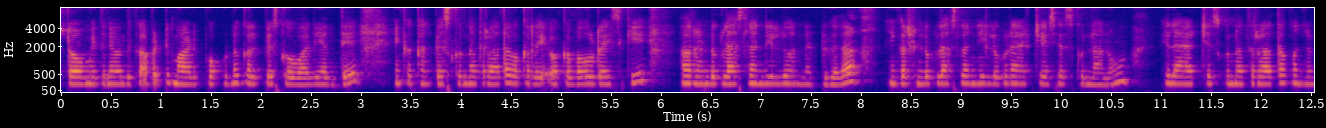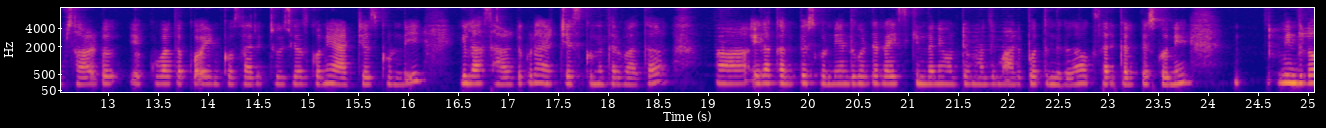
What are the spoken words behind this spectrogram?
స్టవ్ మీదనే ఉంది కాబట్టి మాడిపోకుండా కలిపేసుకోవాలి అంతే. ఇంకా కలిపేసుకున్న తర్వాత ఒక రై ఒక బౌల్ రైస్కి ఆ రెండు గ్లాసుల నీళ్ళు అన్నట్టు కదా. ఇంకా రెండు గ్లాసుల నీళ్ళు కూడా యాడ్ చేసేసుకున్నాను. ఇలా యాడ్ చేసుకున్న తర్వాత కొంచెం సాల్ట్ ఎక్కువ తక్కువ ఇంకోసారి చూసేసుకొని యాడ్ చేసుకోండి. ఇలా సాల్ట్ కూడా యాడ్ చేసుకున్న తర్వాత ఇలా కలిపేసుకోండి. ఎందుకంటే రైస్ కిందనే ఉంటే మళ్ళీ మాడిపోతుంది కదా. ఒకసారి కలిపేసుకొని ఇందులో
